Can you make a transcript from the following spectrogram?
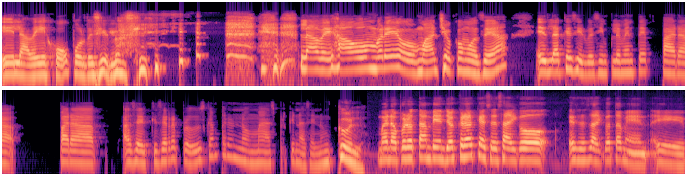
el abejo, por decirlo así. la abeja hombre o macho, como sea, es la que sirve simplemente para, para hacer que se reproduzcan, pero no más porque nacen un culo. Bueno, pero también yo creo que eso es algo, eso es algo también eh,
